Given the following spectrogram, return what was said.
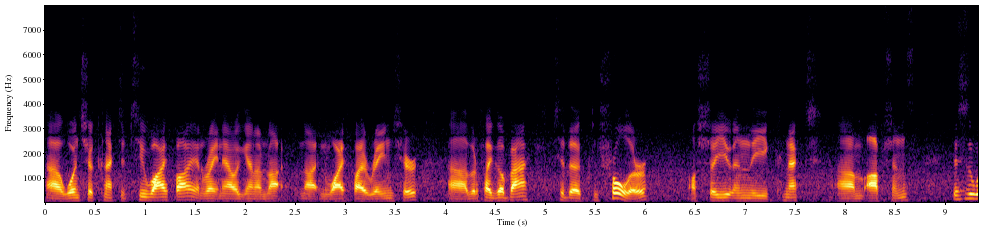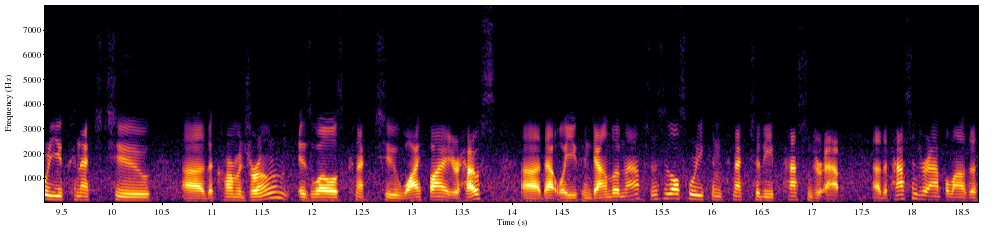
uh, once you're connected to Wi-Fi, and right now, again, I'm not, not in Wi-Fi range here, but if I go back to the controller, I'll show you in the connect um, options. This is where you connect to uh, the Karma drone as well as connect to Wi-Fi at your house. Uh, that way you can download maps. This is also where you can connect to the passenger app. Uh, the passenger app allows a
